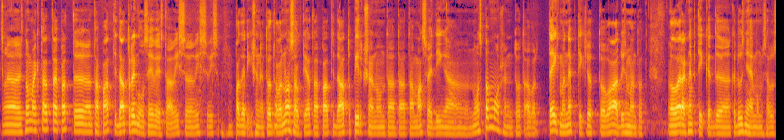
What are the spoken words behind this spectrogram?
Es domāju, ka tā, tā, pat, tā pati datu regulas ieviestā visa, visa, visa padarīšana, ja to tā var nosaukt, ja tā pati datu pirkšana un tā, tā, tā masveidīgā nospamošana, to tā var teikt. Man nepatīk ļoti to vārdu izmantot. Vēl vairāk nepatīk, kad, kad uzņēmumi savus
